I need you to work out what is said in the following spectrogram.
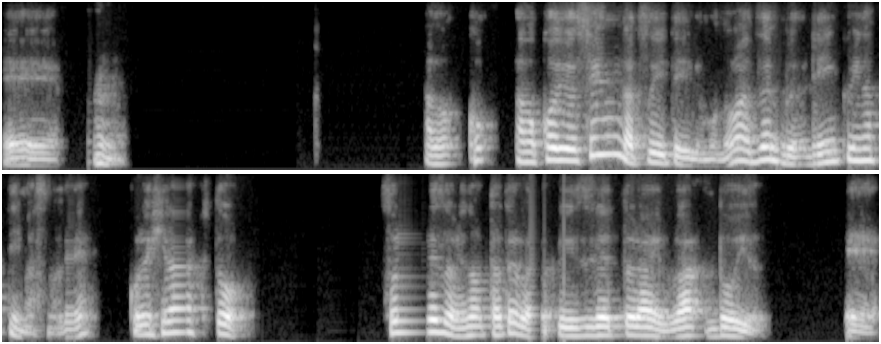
えー、うん、あのこあのこういう線がついているものは全部リンクになっていますので、これを開くと、それぞれの、例えばクイズレッドライブはどういう、えー、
